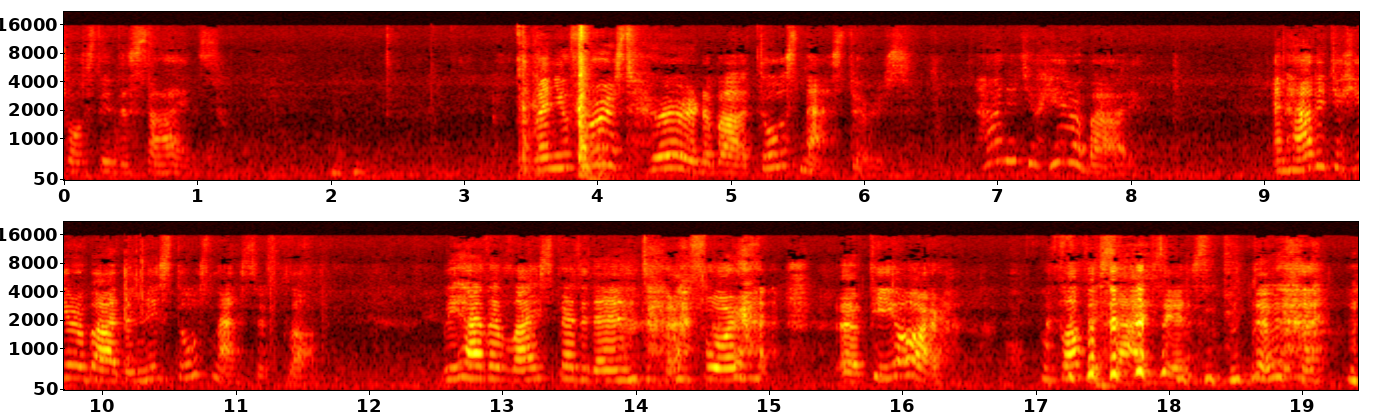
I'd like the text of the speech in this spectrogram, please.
posted the signs. When you first heard about Toastmasters, how did you hear about it? And how did you hear about the NIST Toastmasters Club? We have a vice president for uh, PR who publicizes the, uh,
